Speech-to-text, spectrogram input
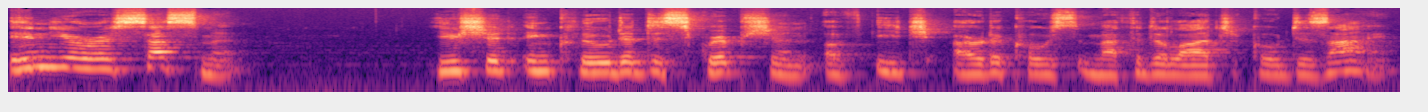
In your assessment, you should include a description of each article's methodological design,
